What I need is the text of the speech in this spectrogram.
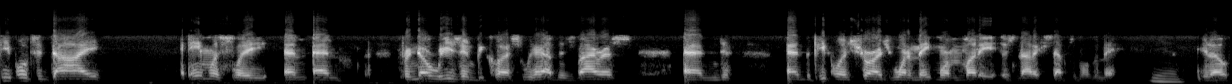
people to die aimlessly and and for no reason because we have this virus and and the people in charge want to make more money is not acceptable to me. Yeah. You know,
